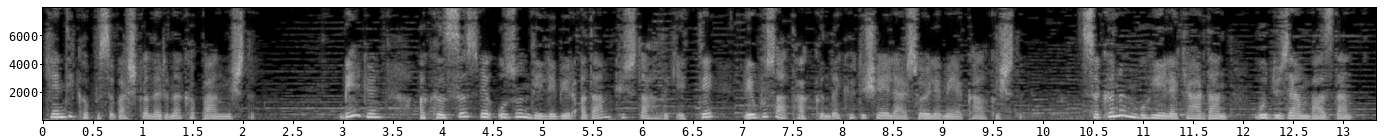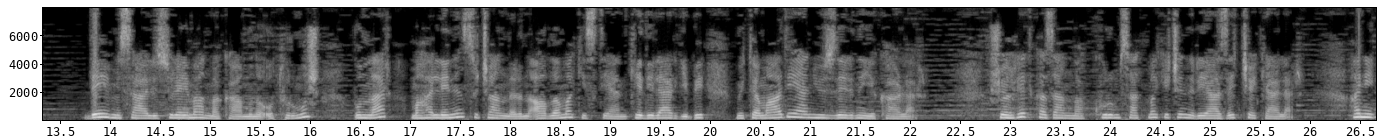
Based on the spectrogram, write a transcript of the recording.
kendi kapısı başkalarına kapanmıştı. Bir gün akılsız ve uzun dilli bir adam küstahlık etti ve bu zat hakkında kötü şeyler söylemeye kalkıştı. Sakının bu hilekardan, bu düzenbazdan. Dev misali Süleyman makamına oturmuş, bunlar mahallenin sıçanlarını avlamak isteyen kediler gibi mütemadiyen yüzlerini yıkarlar. Şöhret kazanmak, kurum satmak için riyazet çekerler. Hani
